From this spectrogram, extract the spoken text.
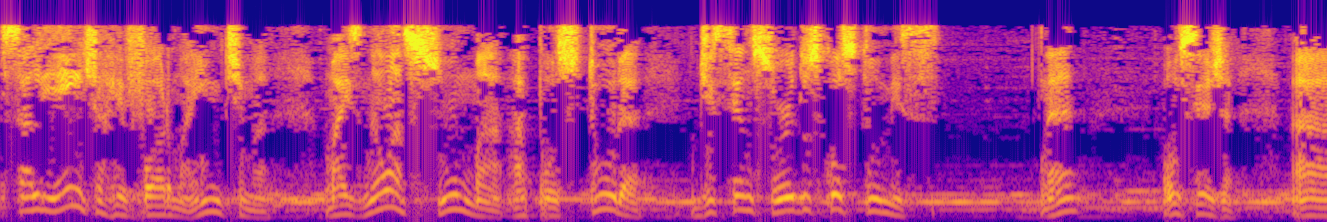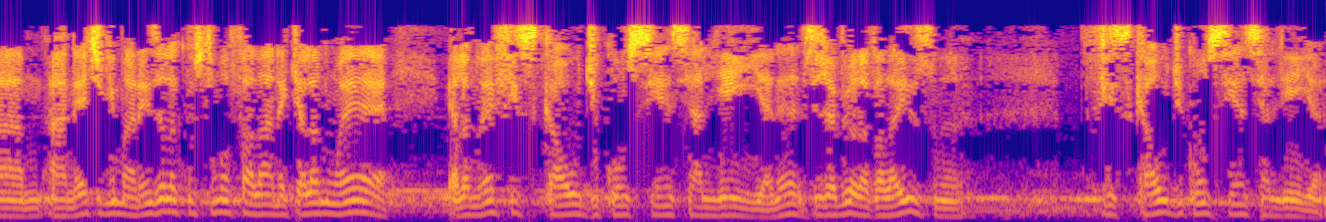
Saliente a reforma íntima, mas não assuma a postura de censor dos costumes, né? Ou seja, a, a Nete Guimarães ela costuma falar, né, que ela não é, ela não é fiscal de consciência alheia, né? Você já viu ela falar isso, né? Fiscal de consciência alheia.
